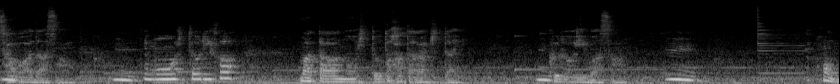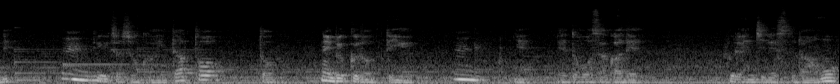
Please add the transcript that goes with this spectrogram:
澤田さん、うん。でもう一人がまたあの人と働きたい。うん。黒岩さん、うん。本ね。うん。っていう著書を書いてあとと、ね、ルクロっていう、うん。ねえー、と大阪でフレンチレストランを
